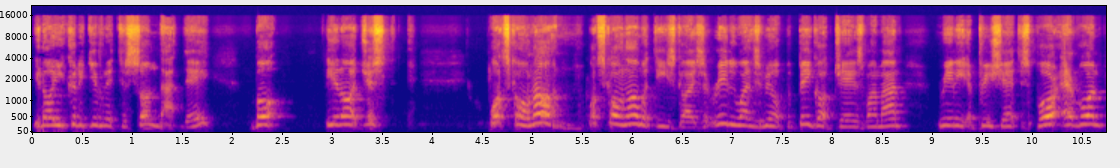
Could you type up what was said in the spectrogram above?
You know, you could have given it to Son that day, but you know, just what's going on? What's going on with these guys? It really winds me up. A big up, James, my man. Really appreciate the support, everyone.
